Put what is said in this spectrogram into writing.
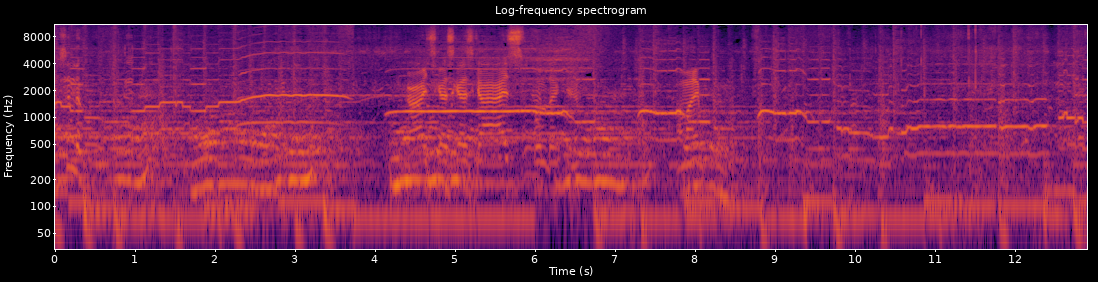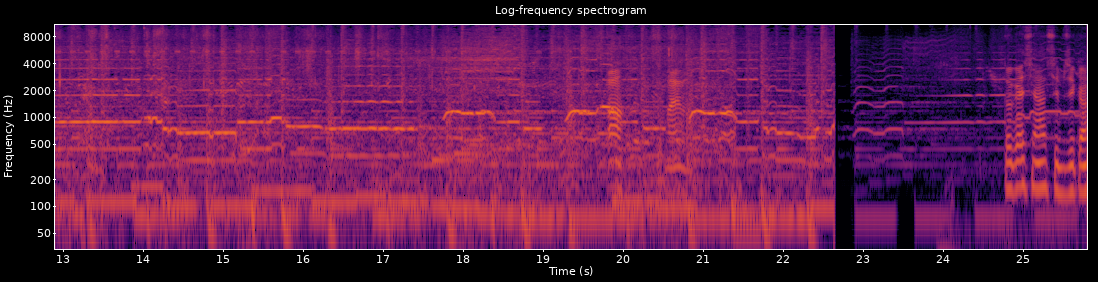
নাছিল। দেখোন আমাৰ तो गैस यहाँ शिव जी का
